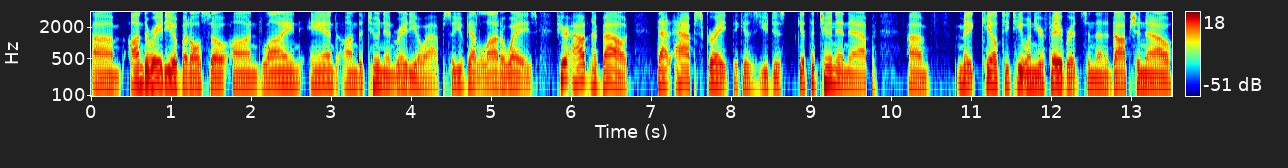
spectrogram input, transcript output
um, on the radio, but also online and on the TuneIn Radio app. So you've got a lot of ways. If you're out and about, that app's great because you just get the TuneIn app um, make KLTT one of your favorites, and then Adoption Now.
